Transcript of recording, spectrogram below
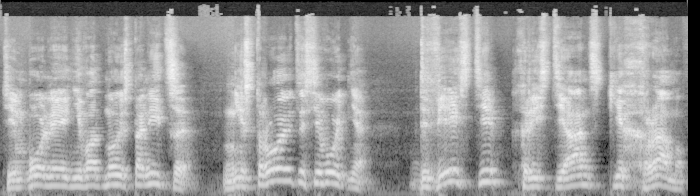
тем более ни в одной столице не строится сегодня 200 христианских храмов.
